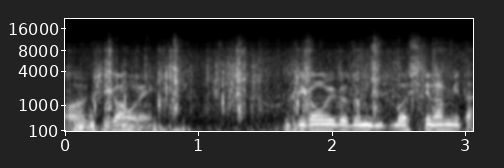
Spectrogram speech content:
어 비가 오네. 비가 오니까 좀 멋있긴 합니다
